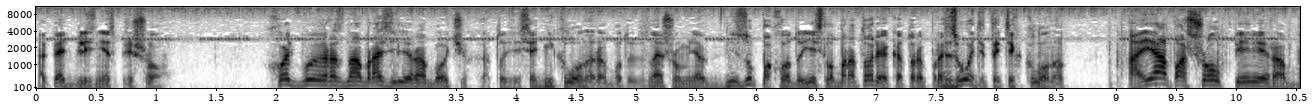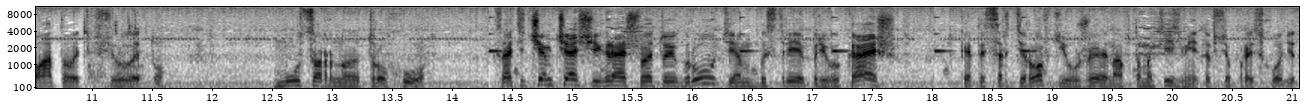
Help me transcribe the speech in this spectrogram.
Опять близнец пришел. Хоть бы разнообразили рабочих, а то здесь одни клоны работают. Знаешь, у меня внизу, походу, есть лаборатория, которая производит этих клонов. А я пошел перерабатывать всю эту мусорную труху. Кстати, чем чаще играешь в эту игру, тем быстрее привыкаешь к этой сортировке, уже на автоматизме это все происходит.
